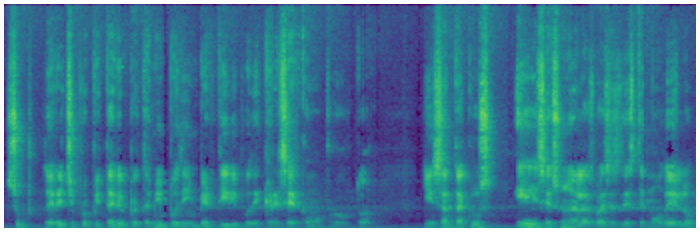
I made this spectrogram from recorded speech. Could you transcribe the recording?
su derecho propietario, pero también puede invertir y puede crecer como productor. Y en Santa Cruz, esa es una de las bases de este modelo,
